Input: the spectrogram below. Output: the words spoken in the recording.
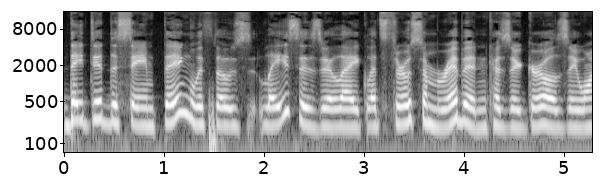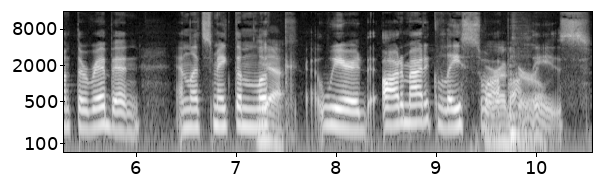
they did the same thing with those laces. They're like, let's throw some ribbon because they're girls. They want the ribbon, and let's make them look Yeah. weird. Automatic lace swap on girl. these.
